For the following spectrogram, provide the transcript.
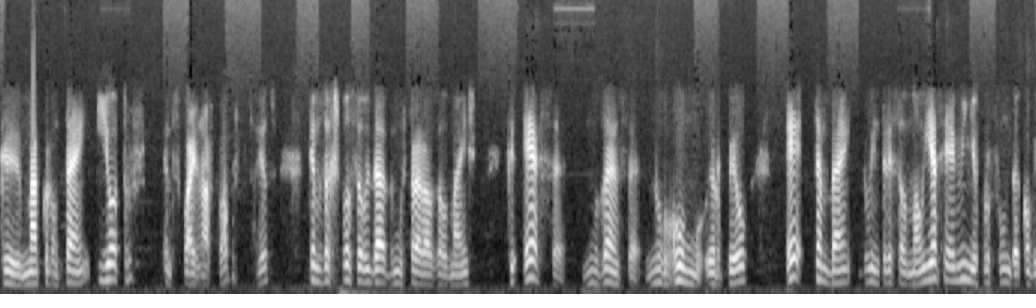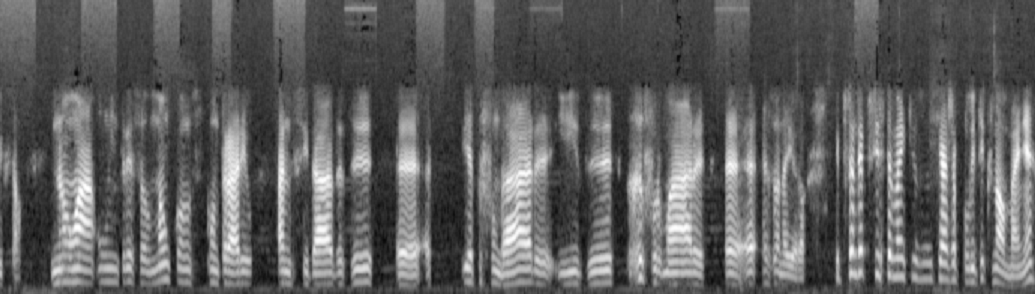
que Macron tem, e outros, entre os quais nós próprios, portugueses, temos a responsabilidade de mostrar aos alemães que essa mudança no rumo europeu é também do interesse alemão e essa é a minha profunda convicção. Não há um interesse alemão contrário à necessidade de uh, aprofundar e de reformar uh, a, a, zona euro. E, portanto, é preciso também que, que haja políticos na Alemanha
